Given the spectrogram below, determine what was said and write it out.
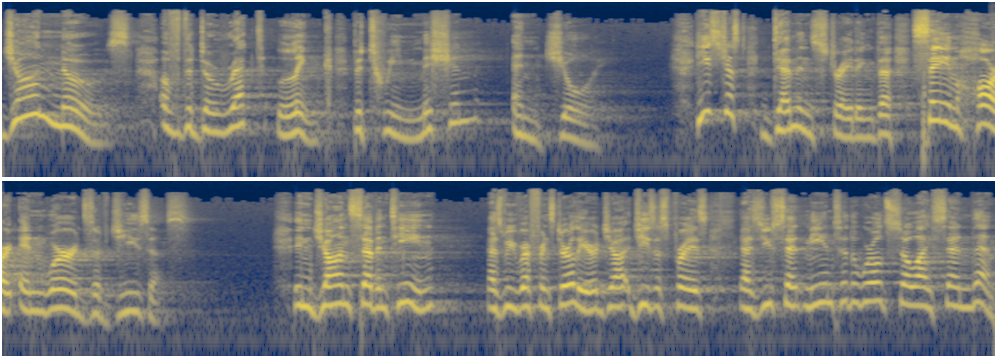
John knows of the direct link between mission and joy. He's just demonstrating the same heart and words of Jesus. In John 17, as we referenced earlier, Jesus prays, As you sent me into the world, so I send them.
